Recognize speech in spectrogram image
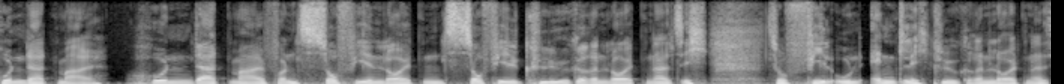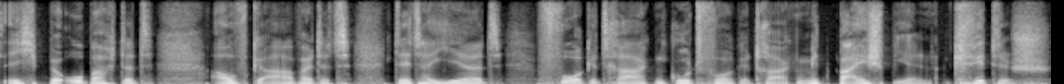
hundertmal hundertmal von so vielen Leuten, so viel klügeren Leuten als ich, so viel unendlich klügeren Leuten als ich, beobachtet, aufgearbeitet, detailliert, vorgetragen, gut vorgetragen, mit Beispielen, kritisch,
